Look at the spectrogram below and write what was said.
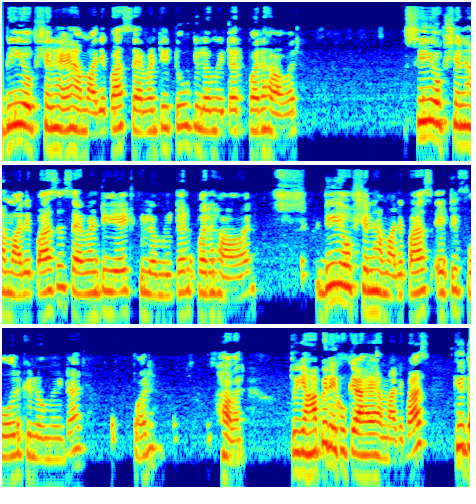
B option है हमारे पास seventy two kilometre per hour C option हमारे पास seventy eight kilometre per hour D option हमारे पास eighty four kilometre per hour तो यहाँ पे देखो क्या है हमारे पास कि the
